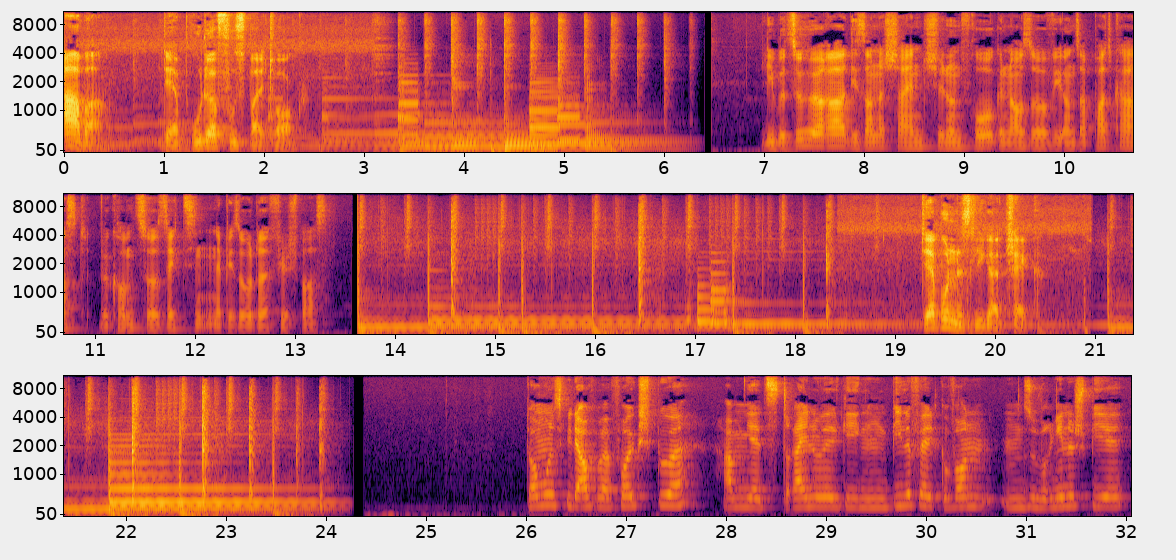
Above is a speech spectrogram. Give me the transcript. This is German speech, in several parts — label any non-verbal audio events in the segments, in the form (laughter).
Aber der Bruder Fußball Talk. Liebe Zuhörer, die Sonne scheint schön und froh, genauso wie unser Podcast. Willkommen zur 16. Episode. Viel Spaß. Der Bundesliga-Check. Dortmund ist wieder auf Erfolgsspur, haben jetzt 3-0 gegen Bielefeld gewonnen, ein souveränes Spiel.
